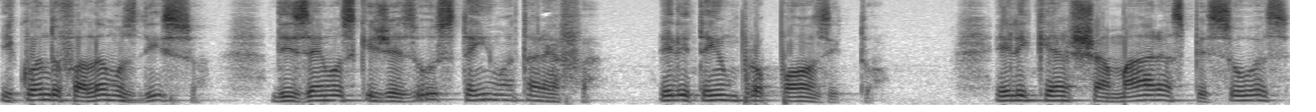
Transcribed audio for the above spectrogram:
E quando falamos disso, dizemos que Jesus tem uma tarefa, ele tem um propósito. Ele quer chamar as pessoas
